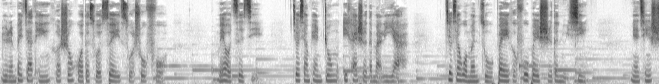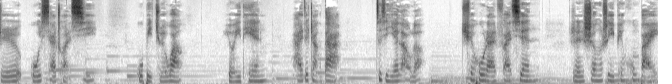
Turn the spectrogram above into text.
女人被家庭和生活的琐碎所束缚，没有自己，就像片中一开始的玛利亚，就像我们祖辈和父辈时的女性，年轻时无暇喘息，无比绝望。有一天，孩子长大，自己也老了，却忽然发现，人生是一片空白，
